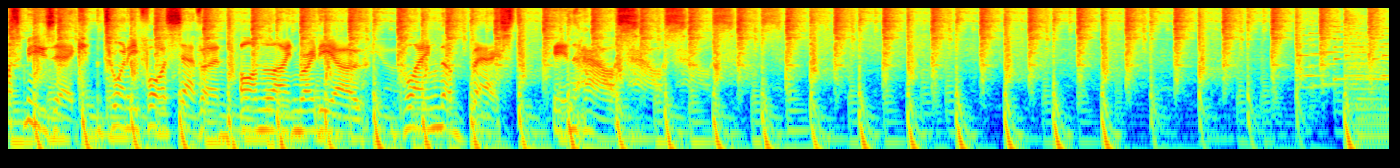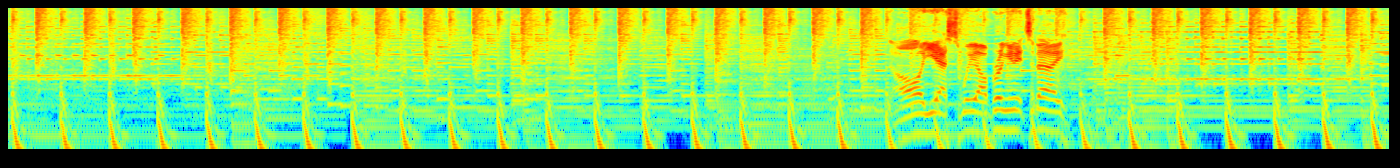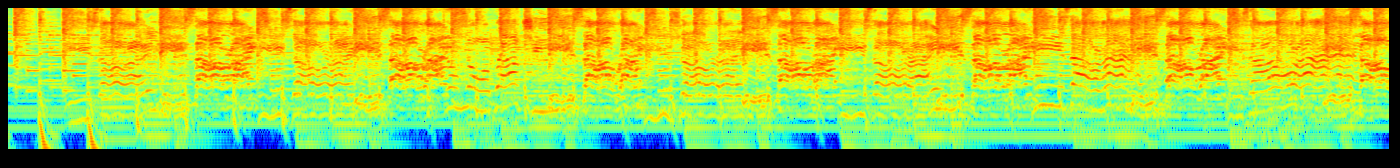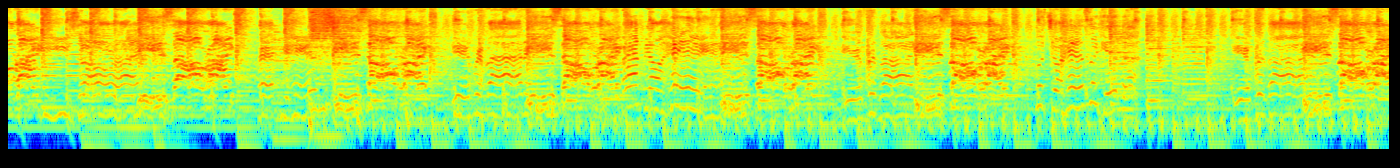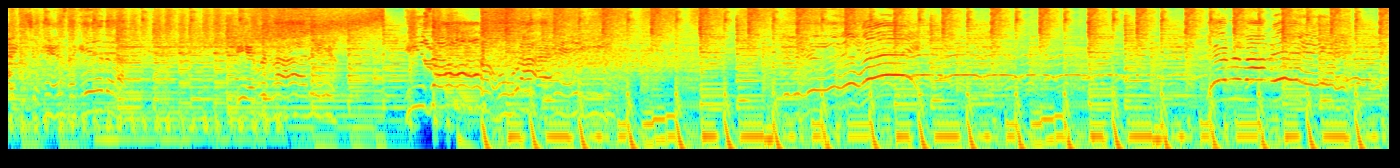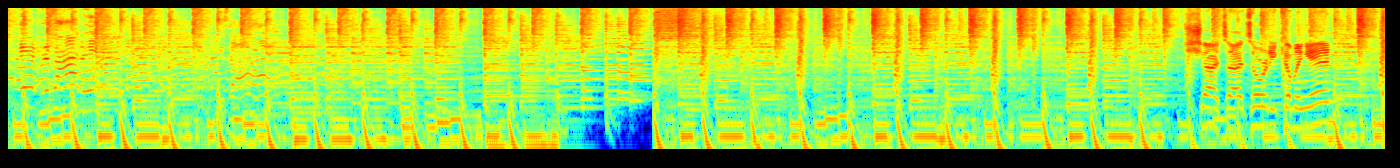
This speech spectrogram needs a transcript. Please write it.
House music 24 7 online radio, playing the best in house. Oh, yes, we are bringing it today. Outs already coming in.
